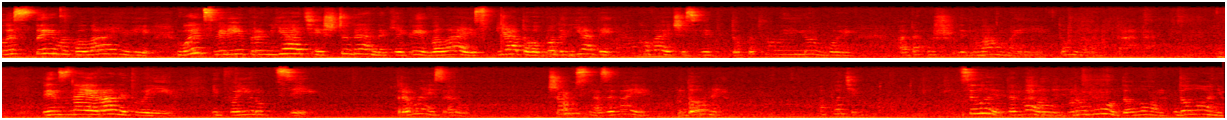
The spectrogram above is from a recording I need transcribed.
листи Миколаєві, вицвілі прим'яті, щоденник, який вилає з п'ятого по дев'ятий, ховаючись від допитливої юрби, а також від мами і втомленого тата. Він знає рани твої і твої рубці, тримає за руку, чомусь називає донею, а потім цілує тебе у грудну долон, долоню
